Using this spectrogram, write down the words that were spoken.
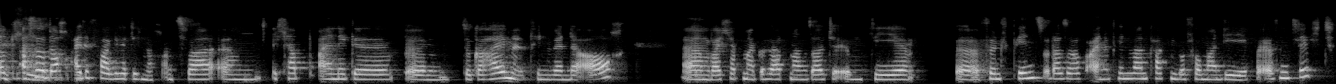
Okay. Achso, doch, eine Frage hätte ich noch. Und zwar, ähm, ich habe einige ähm, so geheime Pinwände auch, ähm, weil ich habe mal gehört, man sollte irgendwie äh, fünf Pins oder so auf eine Pinwand packen, bevor man die veröffentlicht.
